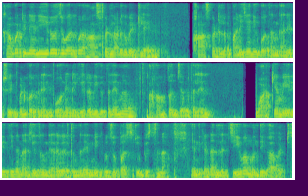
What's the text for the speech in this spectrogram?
కాబట్టి నేను ఈ రోజు వరకు కూడా హాస్పిటల్ అడుగుపెట్టలేదు హాస్పిటల్లో పని చేయనిపోతాను కానీ ట్రీట్మెంట్ కొరకు నేను పోను. నేను విర్రవిగుతలేను అహంతో చెప్తలేను వాక్యం ఏ రీతిగా నా జీవితం నెరవేరుతుందో నేను మీకు రుజుపరిచి చూపిస్తున్నా. ఎందుకంటే అందులో జీవం ఉంది కాబట్టి.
